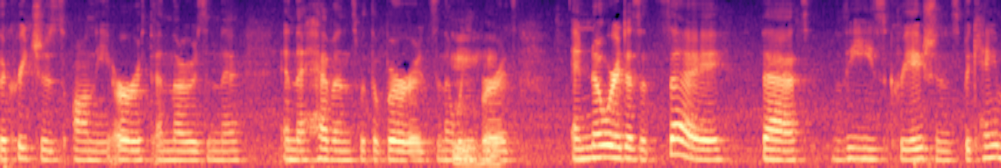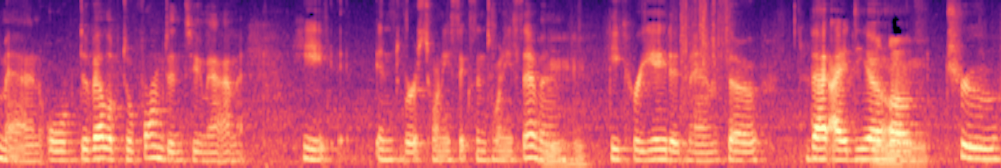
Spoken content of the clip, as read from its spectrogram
the creatures on the earth and those in the in the heavens with the birds and the winged Mhm. birds. And nowhere does it say that these creations became man or developed or formed into man. He in verse 26 and 27 Mhm. he created man so that idea And of true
